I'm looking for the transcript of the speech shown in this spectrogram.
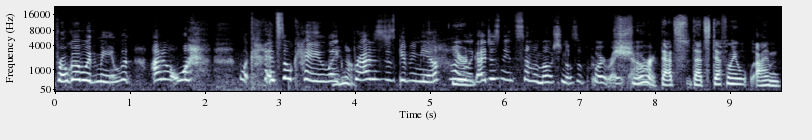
broke up with me, but I don't want. Look, it's okay. Like. Brad is just giving me a hug. You're- like I just need some emotional support right now. Sure, that's that's definitely. I'm.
